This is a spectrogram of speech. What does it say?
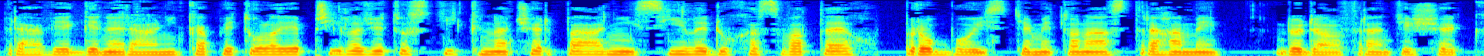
Právě generální kapitula je příležitostí k načerpání síly Ducha Svatého pro boj s těmito nástrahami, dodal František.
